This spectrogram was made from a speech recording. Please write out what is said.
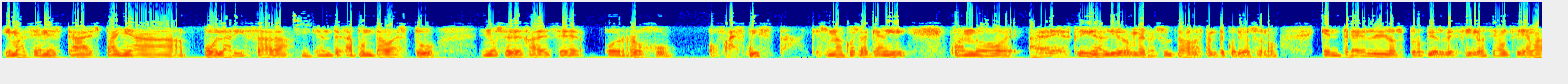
Y más en esta España polarizada que antes apuntabas tú, no se deja de ser o rojo o fascista, es una cosa que a mí cuando eh, escribía el libro me resultaba bastante curioso, ¿no? Que entre los propios vecinos, y aún se llama,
